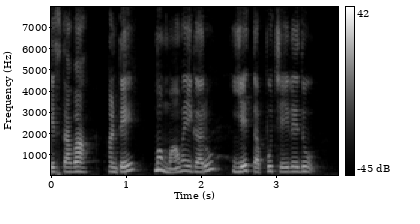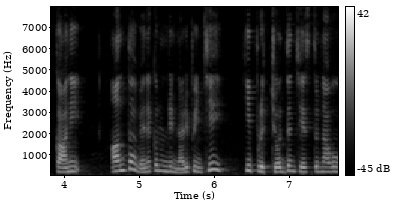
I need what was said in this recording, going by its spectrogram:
చేస్తావా? అంటే మా మామయ్య గారు ఏ తప్పు చేయలేదు. కానీ అంతా వెనక నుండి నడిపించి ఇప్పుడు చోద్యం చేస్తున్నావు.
